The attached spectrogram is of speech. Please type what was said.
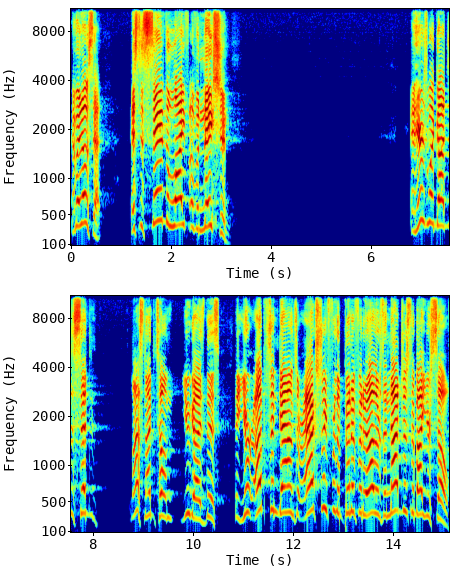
Anybody notice that? It's to save the life of a nation. And here's what God just said last night to tell you guys this that your ups and downs are actually for the benefit of others and not just about yourself.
